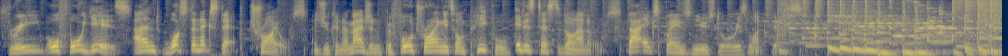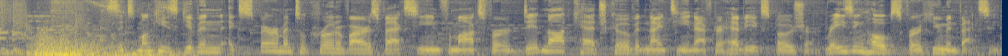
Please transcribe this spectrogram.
three, or four years years. And what's the next step? Trials. As you can imagine, before trying it on people, it is tested on animals. That explains news stories like this. Six monkeys given experimental coronavirus vaccine from Oxford did not catch COVID 19 after heavy exposure, raising hopes for a human vaccine.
